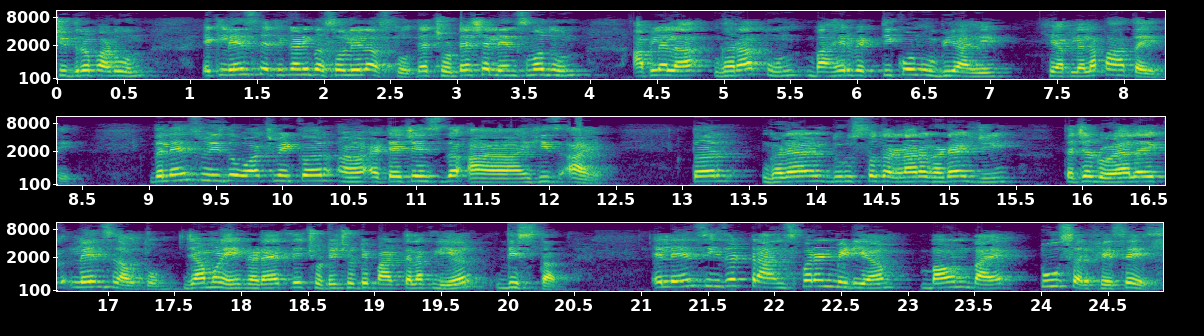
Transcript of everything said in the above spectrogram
छिद्र पाडून एक लेन्स त्या ठिकाणी बसवलेला असतो. त्या छोट्याशा लेन्समधून आपल्याला घरातून बाहेर व्यक्ती कोण उभी आहे हे आपल्याला पाहता येते. The lens which the watch maker attaches the his eye तर घड्याळ दुरुस्त करणारा घड्याळजी त्याच्या डोळ्याला एक लेन्स लावतो ज्यामुळे घड्याळातले छोटे छोटे पार्ट त्याला क्लिअर दिसतात. A lens is a transparent medium bound by two surfaces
